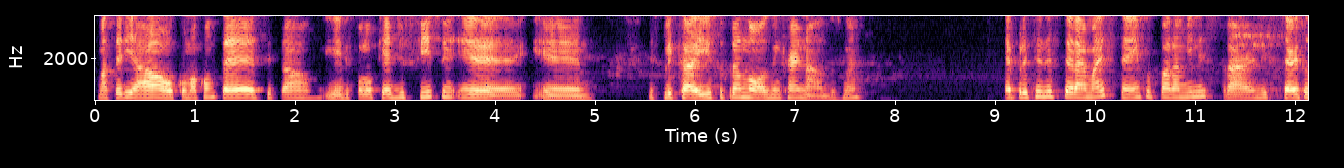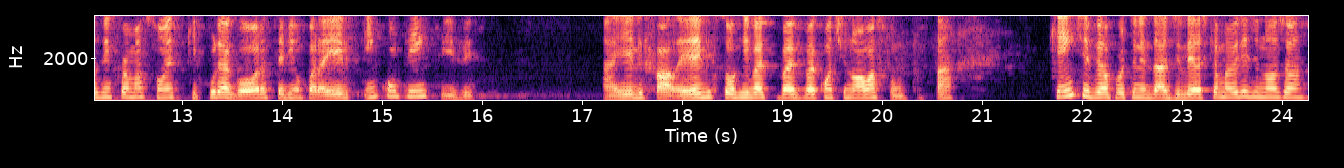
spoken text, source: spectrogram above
material, como acontece e tal. E ele falou que é difícil é, é, explicar isso para nós encarnados, né? é preciso esperar mais tempo para ministrar-lhes certas informações que por agora seriam para eles incompreensíveis. Aí ele fala, ele sorri vai, vai, vai continuar o assunto, tá? Quem tiver a oportunidade de ler, acho que a maioria de nós já,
